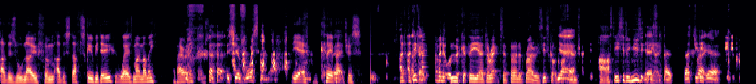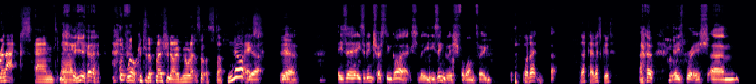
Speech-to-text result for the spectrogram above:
others will know from other stuff. Scooby Doo, Where's My Mummy? Apparently, is she a voice in that? yeah, Cleopatra's. I, I did Okay. have a little look at the uh, director Bernard Rose. He's got quite Yeah. an interesting past. He used to do music Yes, videos. she does. That's He right. did. Yeah. He did Relax and uh, yeah. Welcome to the Pleasure Dome and all that sort of stuff. Nice. Yeah. Yeah. He's a he's an interesting guy actually. He's English for one thing. Well, that okay, that's good. yeah, he's British. Um,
